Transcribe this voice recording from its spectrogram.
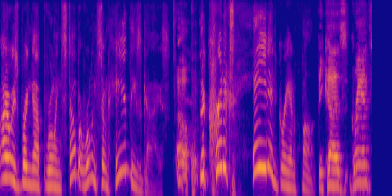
I always bring up Rolling Stone, but Rolling Stone hated these guys. Oh, the critics hated Grand Funk because Grand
